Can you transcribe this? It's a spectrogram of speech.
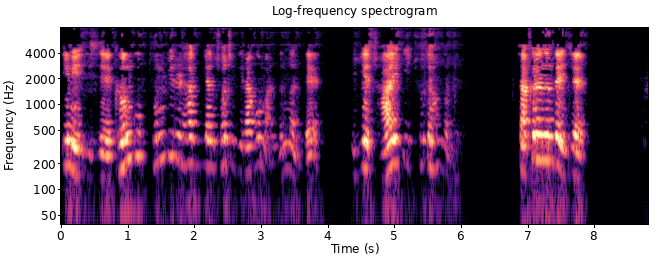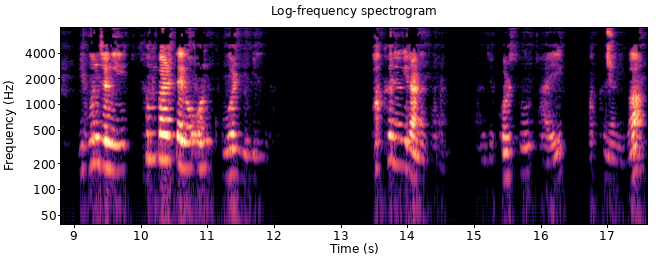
이미 이제 건국 준비를 하기 위한 조직이라고 만든 건데 이게 좌익이 주도한 겁니다. 자 그랬는데 이제 미군정이 선발대가 온 9월 6일 날 박헌영이라는 사람 완전 골수 좌익 박헌영이가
